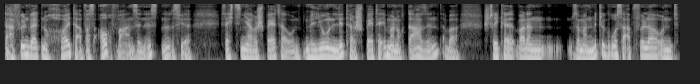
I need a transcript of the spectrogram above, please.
da füllen wir halt noch heute ab, was auch Wahnsinn ist, ne? dass wir 16 Jahre später und Millionen Liter später immer noch da sind. Aber Stricker war dann, sagen wir mal, ein mittelgroßer Abfüller und.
